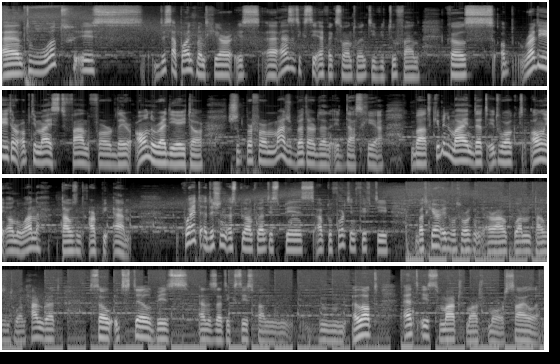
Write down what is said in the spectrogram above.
And what is disappointment here is uh, NZXT FX120 V2 fan because op radiator optimized fan for their own radiator should perform much better than it does here. But keep in mind that it worked only on 1000 rpm Quiet Edition SP120 spins up to 1450 but here it was working around 1100 so it still beats NZXT's fan mm, a lot and is much much more silent.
